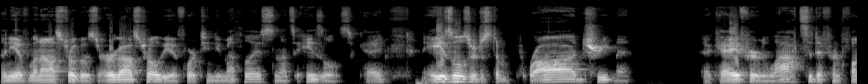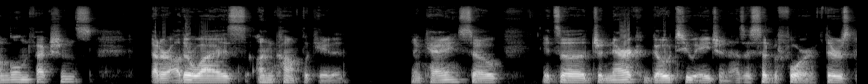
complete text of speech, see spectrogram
Then you have lanosterol goes to ergosterol via 14-demethylase, and that's azoles. Okay, and azoles are just a broad treatment. Okay, for lots of different fungal infections that are otherwise uncomplicated. Okay, so it's a generic go-to agent. As I said before, if there's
